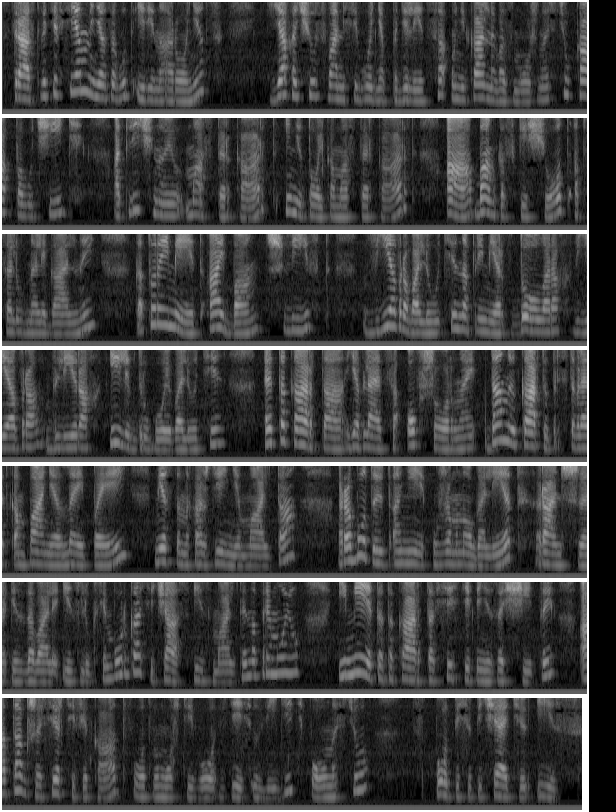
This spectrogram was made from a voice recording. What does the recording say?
Здравствуйте всем, меня зовут Ирина Аронец. Я хочу с вами сегодня поделиться уникальной возможностью, как получить отличную MasterCard и не только MasterCard, а банковский счет абсолютно легальный, который имеет IBAN, SWIFT, в евровалюте, например, в долларах, в евро, в лирах или в другой валюте. Эта карта является офшорной. Данную карту представляет компания LayPay, местонахождение Мальта. Работают они уже много лет. Раньше издавали из Люксембурга, сейчас из Мальты напрямую. Имеет эта карта все степени защиты, а также сертификат. Вот вы можете его здесь увидеть полностью с подписью, печатью и с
